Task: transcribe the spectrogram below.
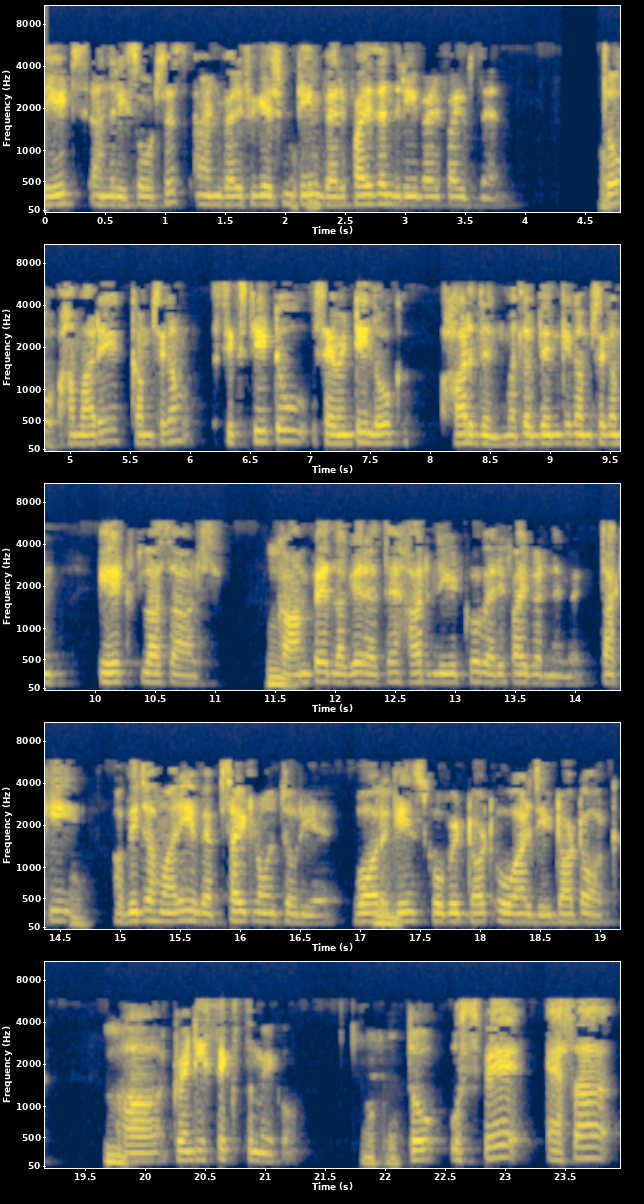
leads and resources and verification okay. team verifies and re-verifies तो तो हमारे कम से कम 60 टू 70 लोग हर दिन मतलब दिन के कम से कम एट प्लस आवर्स काम पे लगे रहते हैं हर लीड को वेरीफाई करने में ताकि hmm. अभी जो हमारी वेबसाइट लॉन्च हो रही है war against Covid dot O R G dot org twenty six May को। तो उसपे ऐसा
